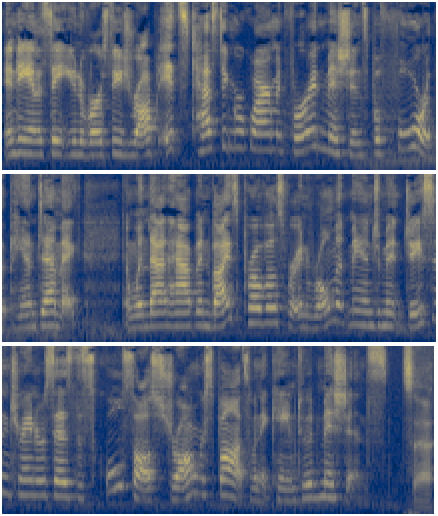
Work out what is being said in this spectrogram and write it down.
Indiana State University dropped its testing requirement for admissions before the pandemic. And when that happened, Vice Provost for Enrollment Management Jason Trainer says the school saw a strong response when it came to admissions. It's a,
